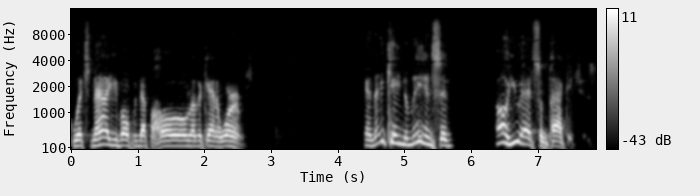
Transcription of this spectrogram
which now you've opened up a whole other can of worms. And they came to me and said, Oh, you had some packages.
